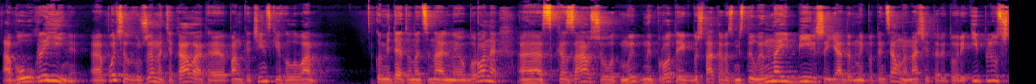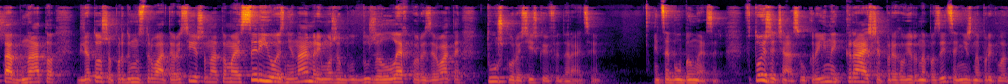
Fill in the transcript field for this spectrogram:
або Україні. Е, Польща вже натякала пан Качинський, голова. Комітету національної оборони е, сказав, що от ми б не проти, якби штати розмістили найбільший ядерний потенціал на нашій території, і плюс штаб НАТО для того, щоб продемонструвати Росії, що НАТО має серйозні наміри і може дуже легко розірвати тушку Російської Федерації. І це був би меседж. В той же час України краща переговірна позиція, ніж, наприклад,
